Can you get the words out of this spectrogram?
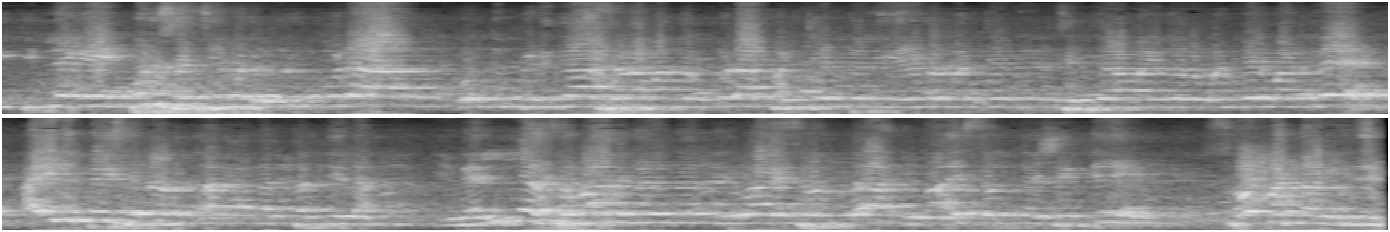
ಈ ಜಿಲ್ಲೆಗೆ ಇಬ್ಬರು ಸಚಿವರಿದ್ರು ಕೂಡ ಒಂದು ಬಿಡುಗಾಸನವನ್ನು ಕೂಡ ಬಜೆಟ್ ಅಲ್ಲಿ ಎರಡು ಬಜೆಟ್ ಸಿದ್ದರಾಮಯ್ಯವರು ಮಂಡನೆ ಮಾಡಿದ್ರೆ ಐದು ಪೈಸೆ ಅನುದಾನವನ್ನು ತಂದಿಲ್ಲ. ಇವೆಲ್ಲ ಸವಾಲುಗಳನ್ನು ನಿರ್ವಹಿಸುವಂತ ನಿಭಾಯಿಸುವಂತ ಶಕ್ತಿ ಸೋಮಣ್ಣವರಿಗಿದೆ.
